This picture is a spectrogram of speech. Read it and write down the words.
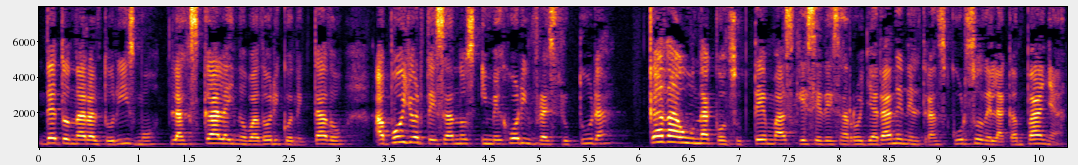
detonar al turismo, la escala innovador y conectado, apoyo a artesanos y mejor infraestructura, cada una con subtemas que se desarrollarán en el transcurso de la campaña.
